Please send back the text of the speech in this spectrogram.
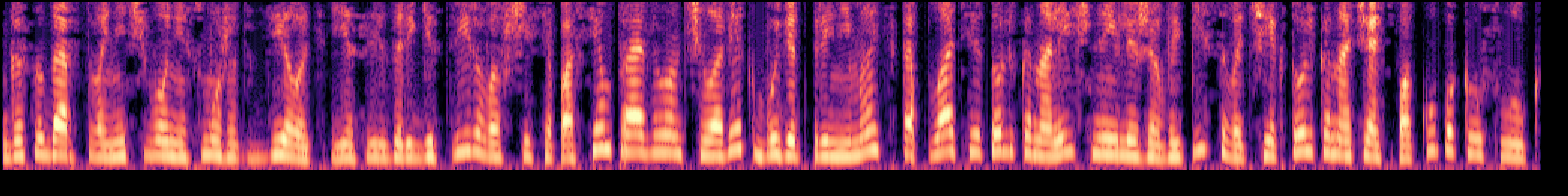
Государство ничего не сможет сделать, если зарегистрировавшийся по всем правилам человек будет принимать к оплате только наличные или же выписывать чек только на часть покупок и услуг.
